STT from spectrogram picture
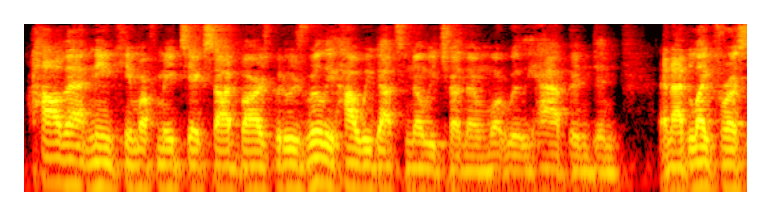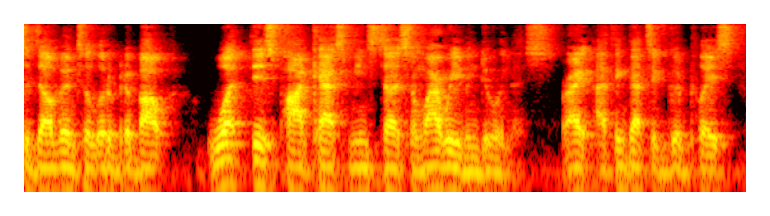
how that name came up from ATX Sidebars, but it was really how we got to know each other and what really happened. And and I'd like for us to delve into a little bit about what this podcast means to us and why we're even doing this. Right? I think that's a good place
